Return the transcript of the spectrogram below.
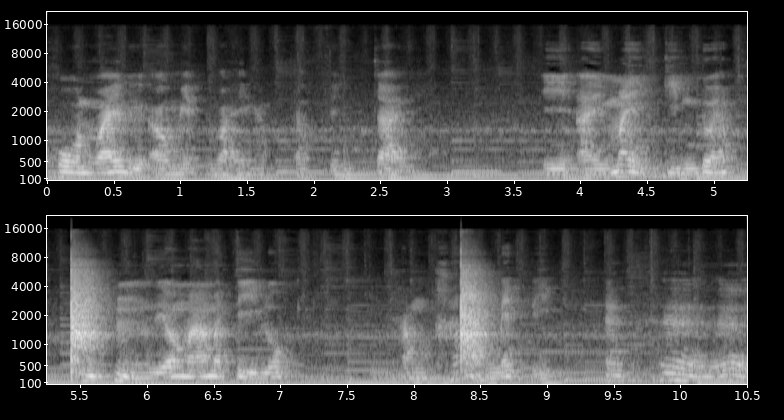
โคนไว้หรือเอาเม็ดไว้ครับตัดสินใจ AI ไม่กินด้วยครับเลี้ยวม้ามาตีลุกทำข้ามเม็ดอีกเออ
